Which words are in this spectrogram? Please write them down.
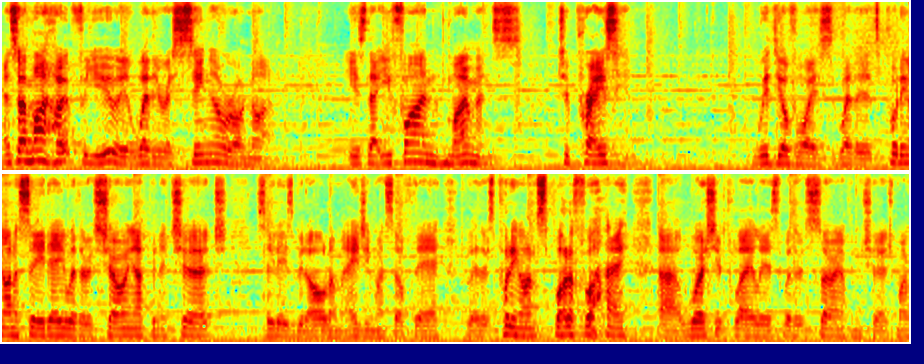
And so, my hope for you, whether you're a singer or not, is that you find moments to praise Him with your voice, whether it's putting on a CD, whether it's showing up in a church, CD's a bit old, I'm aging myself there. Whether it's putting on Spotify uh, worship playlist, whether it's showing up in church, my,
